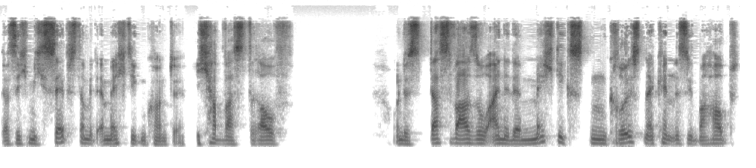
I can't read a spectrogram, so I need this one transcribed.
dass ich mich selbst damit ermächtigen konnte. Ich habe was drauf. Und es, das war so eine der mächtigsten, größten Erkenntnisse überhaupt,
